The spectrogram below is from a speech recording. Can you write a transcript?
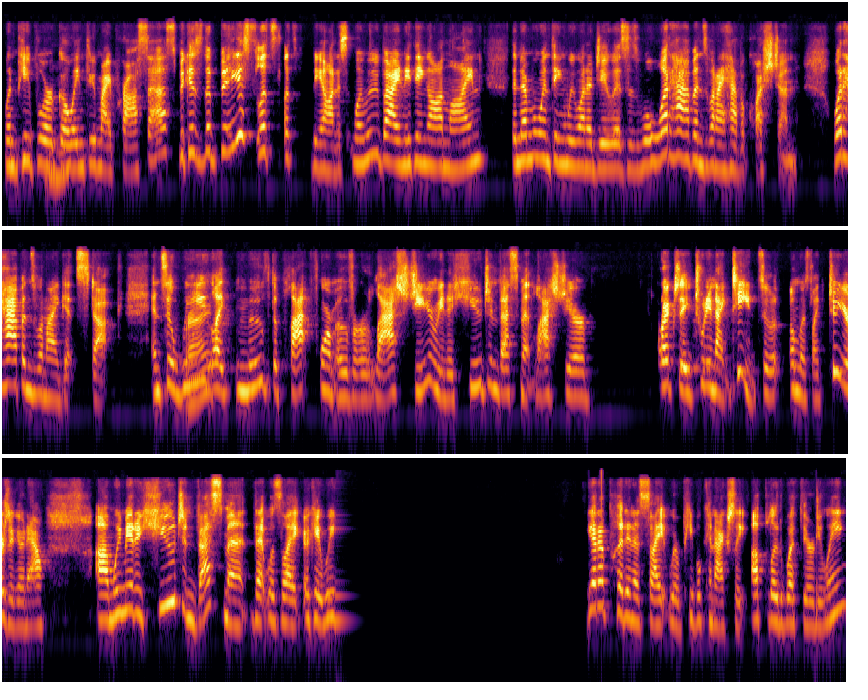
when people are mm-hmm. going through my process. Because the biggest let's let's be honest, when we buy anything online, the number one thing we want to do is is well, what happens when I have a question? What happens when I get stuck? And so we right. like moved the platform over last year. We had a huge huge investment last year or actually 2019 so almost like two years ago now um, we made a huge investment that was like okay we got to put in a site where people can actually upload what they're doing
